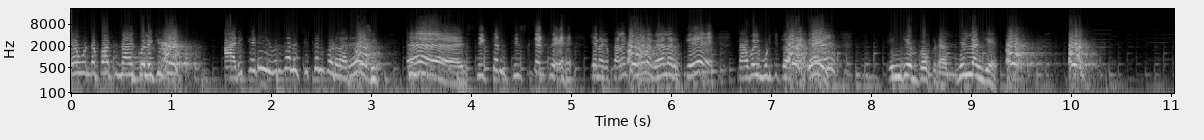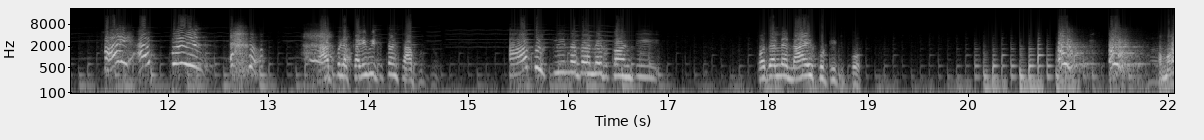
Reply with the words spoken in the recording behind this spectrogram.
ஏன் உன்னை பார்த்து நாய் குலைக்குது? அடிக்கடி இவரு தானே சிக்கன் போடுவாரு? சிக்கன் பிஸ்கட் எனக்கு தலைக்கு மேல வேலை இருக்கு. நான் போய் முடிச்சிட்டு வரேன். ஏய், எங்கேயும் போக கூடாது நில்லங்க ஹாய் ஆப்பிள். ஆப்பிள கழுவிட்டு தான் சாப்பிடணும். ஆப்பிள் கிளீனா தானே இருக்கு ஆண்டி. முதல்ல நாயை கூட்டிட்டு போ. அம்மா.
